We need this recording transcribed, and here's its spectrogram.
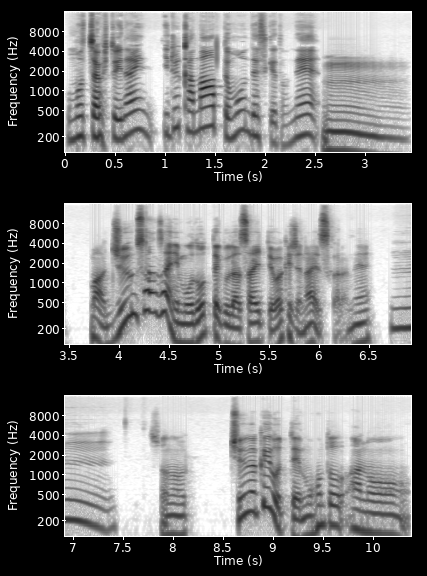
思っちゃう人いない、いるかなって思うんですけどね。うんまあ13歳に戻ってくださいってわけじゃないですからねうん。その中学英語ってもう本当あの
